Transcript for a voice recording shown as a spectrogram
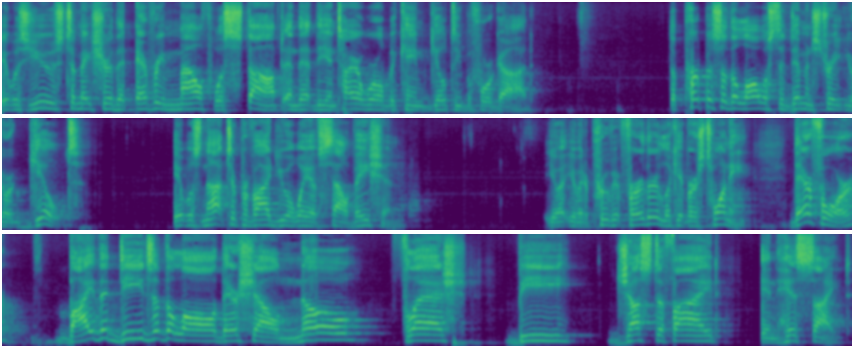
it was used to make sure that every mouth was stopped and that the entire world became guilty before God? The purpose of the law was to demonstrate your guilt. It was not to provide you a way of salvation. You want, want to prove it further? Look at verse 20. Therefore, by the deeds of the law, there shall no flesh be justified in his sight.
